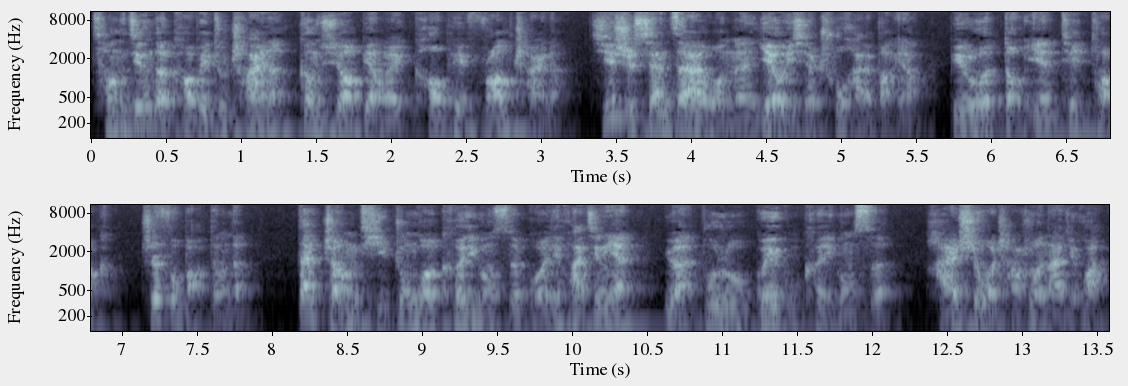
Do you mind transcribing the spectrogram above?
曾经的 copy to China 更需要变为 copy from China。即使现在我们也有一些出海的榜样，比如抖音、TikTok、支付宝等等。但整体中国科技公司国际化经验远不如硅谷科技公司。还是我常说的那句话，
